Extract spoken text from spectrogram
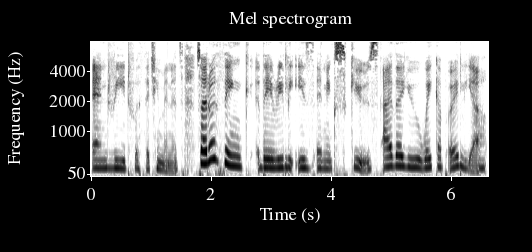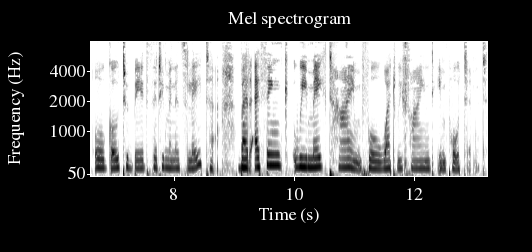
and read for 30 minutes. So I don't think there really is an excuse. Either you wake up earlier or go to bed 30 minutes later. But I think we make time for what we find important.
